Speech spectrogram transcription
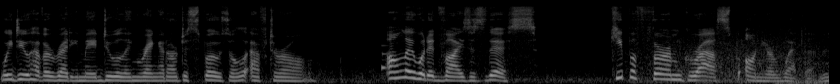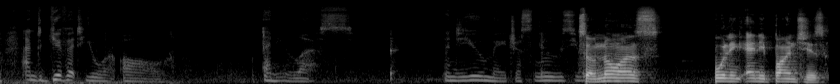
We do have a ready-made dueling ring at our disposal, after all. All I would advise is this. Keep a firm grasp on your weapon, and give it your all. Any less. And you may just lose your So no one's pulling any punches.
